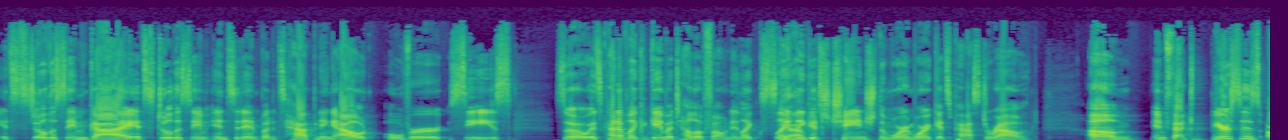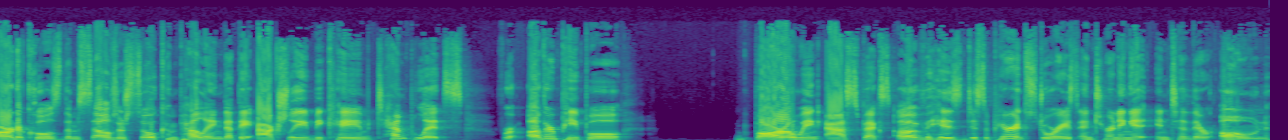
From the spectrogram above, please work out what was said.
it's still the same guy, it's still the same incident, but it's happening out overseas. So it's kind of like a game of telephone. It like slightly Yeah. gets changed the more and more it gets passed around. Um, in fact, Bierce's articles themselves are so compelling that they actually became templates for other people borrowing aspects of his disappearance stories and turning it into their own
